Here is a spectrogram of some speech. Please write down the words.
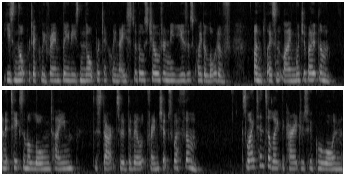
he's not particularly friendly and he's not particularly nice to those children. He uses quite a lot of unpleasant language about them, and it takes him a long time to start to develop friendships with them. So I tend to like the characters who go on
